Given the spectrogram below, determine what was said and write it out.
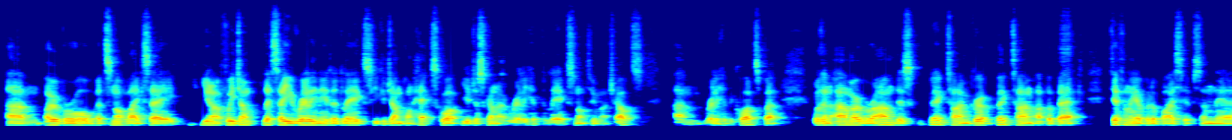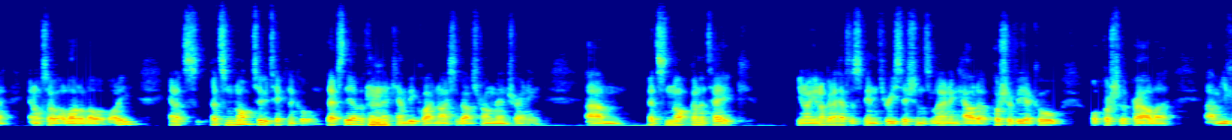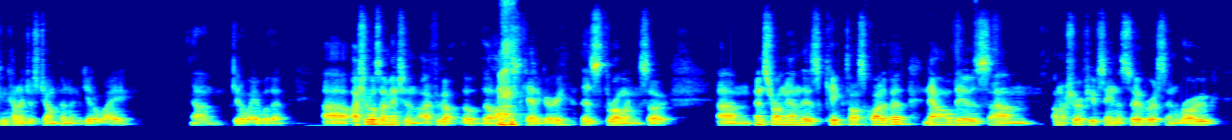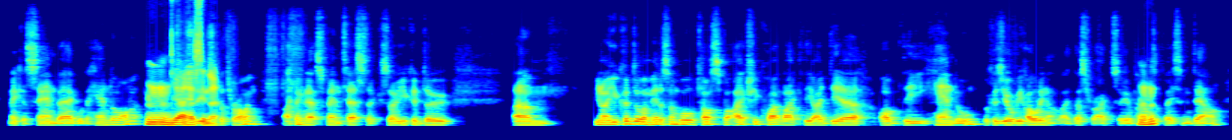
um, overall. It's not like, say, you know, if we jump, let's say you really needed legs, you could jump on hack squat. You're just going to really hit the legs, not too much else. Um, really hit the quads. But with an arm over arm, there's big time grip, big time upper back, definitely a bit of biceps in there, and also a lot of lower body. And it's it's not too technical. That's the other thing mm. that can be quite nice about strongman training. Um, it's not going to take you know, you're not going to have to spend three sessions learning how to push a vehicle or push the prowler. Um, you can kind of just jump in and get away, um, get away with it. Uh, I should also mention, I forgot the, the last category is throwing. So um, in strongman, there's keg toss quite a bit. Now there's, um, I'm not sure if you've seen the Cerberus and Rogue make a sandbag with a handle on it. Mm, yeah, I have seen that for throwing. I think that's fantastic. So you could do um, you know, you could do a medicine ball toss, but I actually quite like the idea of the handle because you'll be holding it like this, right? So your palms mm-hmm. are facing down,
